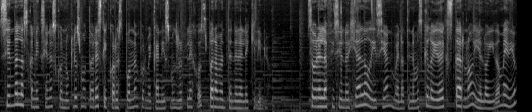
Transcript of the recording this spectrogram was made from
siendo las conexiones con núcleos motores que corresponden por mecanismos reflejos para mantener el equilibrio. Sobre la fisiología de la audición, bueno, tenemos que el oído externo y el oído medio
